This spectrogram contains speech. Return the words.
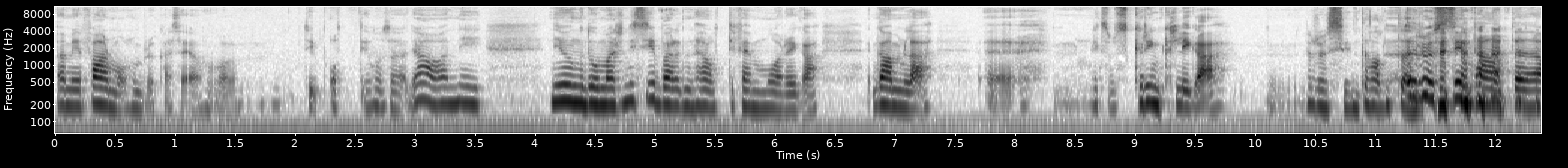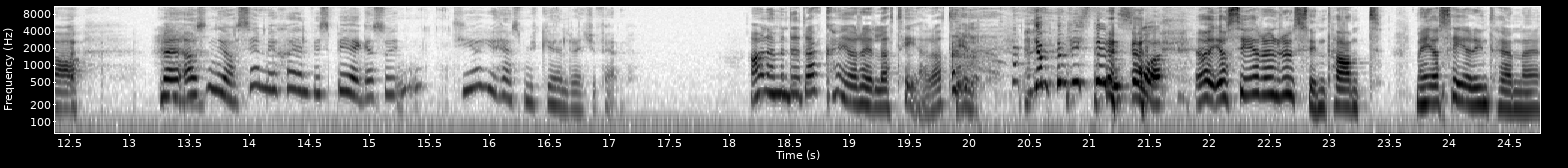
Ja, min farmor hon brukar säga, hon var typ 80, hon sa ja ni, ni ungdomar, ni ser bara den här 85-åriga gamla eh, liksom skrynkliga Russintanten. russintanten. ja. Men alltså när jag ser mig själv i spegeln så är jag ju hemskt mycket äldre än 25. Ja, nej, men det där kan jag relatera till. ja, men visst är det så! jag, jag ser en russintant, men jag ser inte henne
